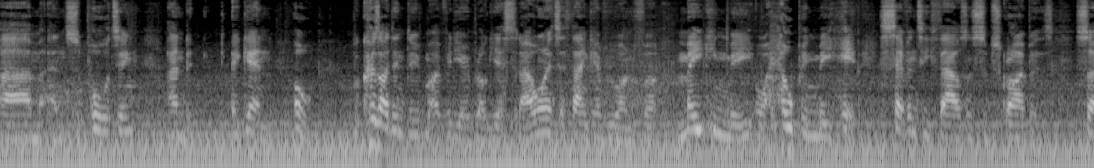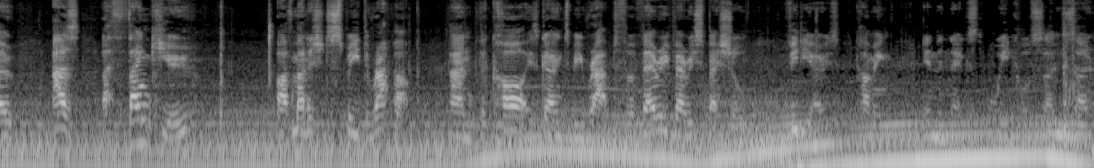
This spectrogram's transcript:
um, and supporting. And again, oh, because I didn't do my video blog yesterday, I wanted to thank everyone for making me or helping me hit 70,000 subscribers. So as a thank you, I've managed to speed the wrap up and the car is going to be wrapped for very, very special videos coming in the next week or so. So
